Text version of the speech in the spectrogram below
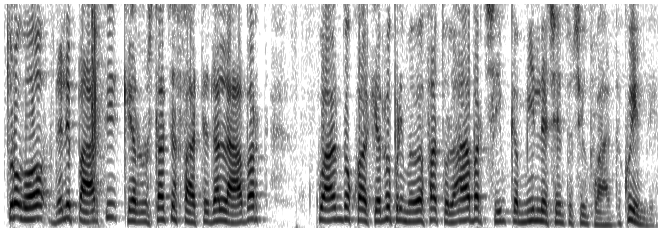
trovò delle parti che erano state fatte dall'Abarth quando qualche anno prima aveva fatto l'Abarth Simca 1150, quindi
